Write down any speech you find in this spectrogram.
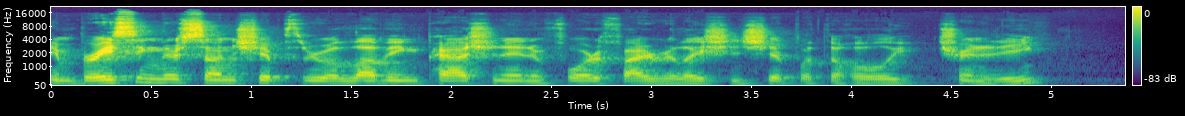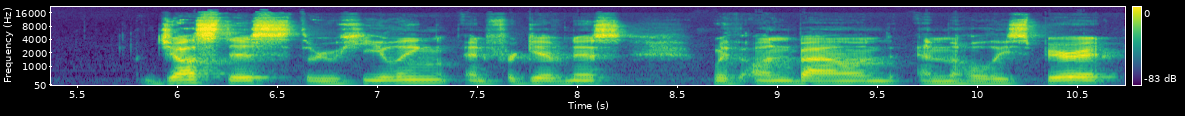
embracing their sonship through a loving, passionate, and fortified relationship with the Holy Trinity, justice through healing and forgiveness with Unbound and the Holy Spirit,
